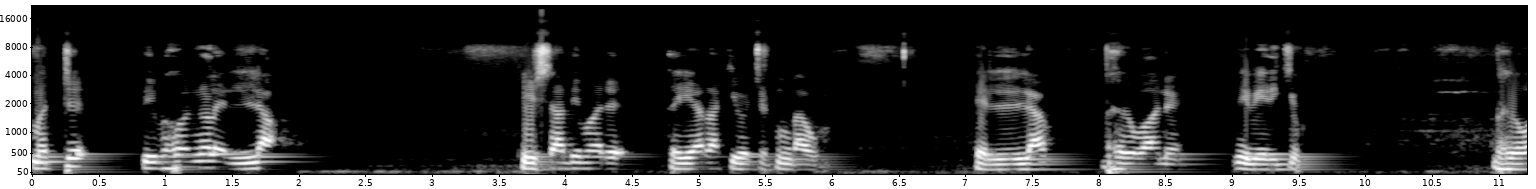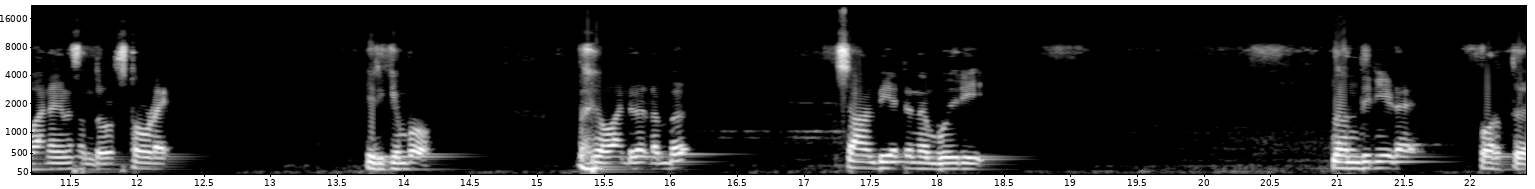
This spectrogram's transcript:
മറ്റ് വിഭവങ്ങളെല്ലാം ഈശാദ്യമാര് തയ്യാറാക്കി വെച്ചിട്ടുണ്ടാവും. എല്ലാം ഭഗവാന് നിവേദിക്കും. ഭഗവാൻ അങ്ങനെ സന്തോഷത്തോടെ ഇരിക്കുമ്പോൾ ഭഗവാന്റെ തടമ്പ് ശാന്തിയേറ്റ നമ്പൂതിരി നന്ദിനിയുടെ പുറത്ത്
